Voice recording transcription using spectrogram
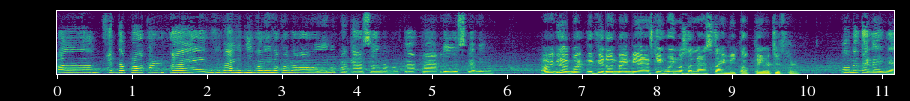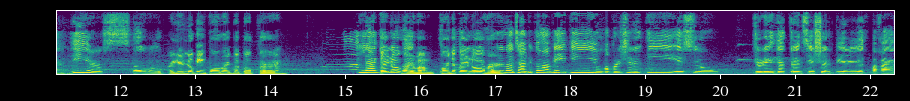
um, at the proper time, di ba, hindi pa rin ako nawawala ng pag-asa na magkakaayos kami. Oh, if you don't if you don't mind me asking, when was the last time you talked to your sister? Oh, matagal na. Years already. Are you looking forward to talk to her? Lagi Turnover, ma'am. For the turnover. Ano, sabi ko nga, maybe yung opportunity is yung during that transition period, baka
